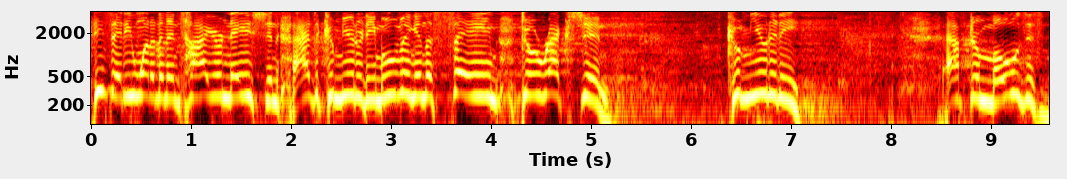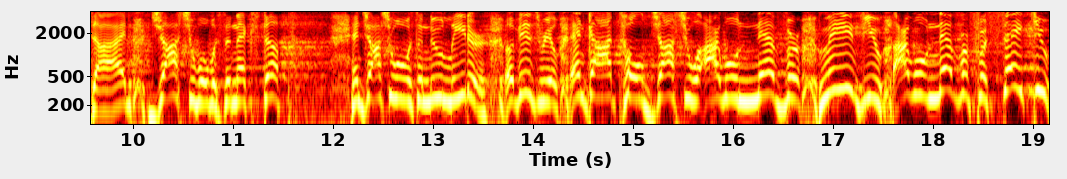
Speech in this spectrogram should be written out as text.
He said he wanted an entire nation as a community moving in the same direction. Community. After Moses died, Joshua was the next up. And Joshua was the new leader of Israel. And God told Joshua, I will never leave you. I will never forsake you.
